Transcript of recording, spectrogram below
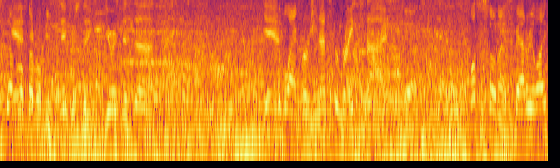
Several, yeah, several it's, people. It's interesting. Yours is uh. Yeah. the black version. That's the right size. Yeah. Plus, it's so nice. Battery life.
